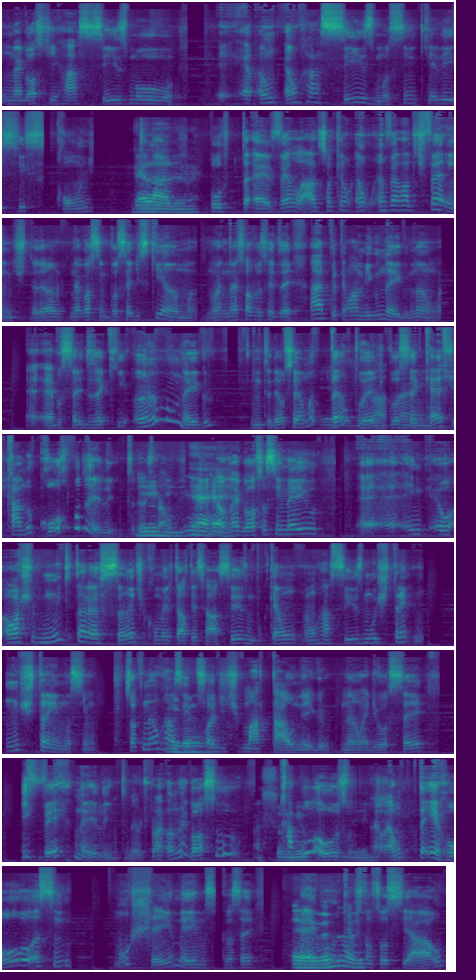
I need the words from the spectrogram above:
um negócio de racismo... É, é um, é um racismo, assim, que ele se esconde Velado, né? por é, velado, só que é um, é um- é velado diferente, entendeu? É um negócio assim, você diz que ama. Não é, não é só você dizer, ah, porque eu tenho um amigo negro. Não. É, é você dizer que ama um negro, entendeu? Você ama tanto ele que você quer ficar no corpo dele, entendeu? Tipo, é um- Uhum. É, é um negócio assim meio. é, é, eu, eu acho muito interessante como ele trata esse racismo, porque é um, é um racismo extremo. Um extremo, assim. Só que não é um racismo verdade. só de te matar o negro. Não, é de você viver nele, entendeu? Tipo, é um negócio assumiu cabuloso. É, é um terror, assim, mão cheia mesmo. assim, que você É pega uma verdade. questão social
